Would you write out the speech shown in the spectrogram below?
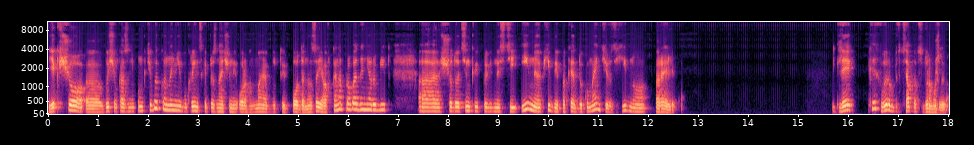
Якщо е, вище вказані пункти виконані, в український призначений орган має бути подана заявка на проведення робіт. Щодо оцінки відповідності, і необхідний пакет документів згідно переліку. Для яких виробів ця процедура можлива?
